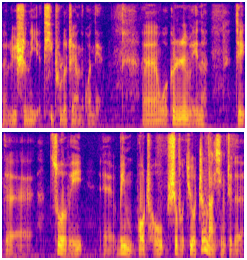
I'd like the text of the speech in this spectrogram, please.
呃，律师呢也提出了这样的观点。呃，我个人认为呢，这个作为。呃，为母报仇是否具有正当性？这个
